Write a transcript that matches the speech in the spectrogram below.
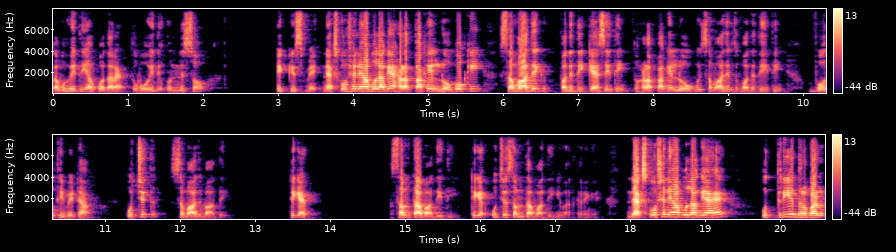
कब हुई थी? आपको बता रहे हैं। तो वो हुई थी 1921 में। नेक्स्ट क्वेश्चन यहाँ बोला गया, हड़प्पा के लोगों की सामाजिक पद्धति कैसी थी? तो हड़प्पा के लोगों की सामाजिक जो पद्धति थी, वो थी बेटा उचित समाजवादी। ठीक है? समतावादी थी। ठीक है? उचित समतावादी की बात करेंगे। नेक्स्ट क्वेश्चन यहाँ बोला गया है, उत्तरीय ध्रुव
